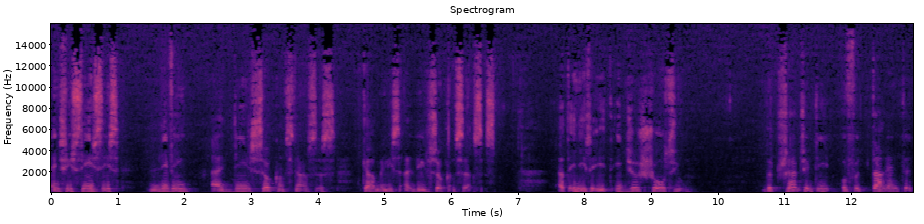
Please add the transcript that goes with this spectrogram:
And she sees this living ideal circumstances, Carmel's ideal uh, circumstances. At any rate, it just shows you the tragedy of a talented,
